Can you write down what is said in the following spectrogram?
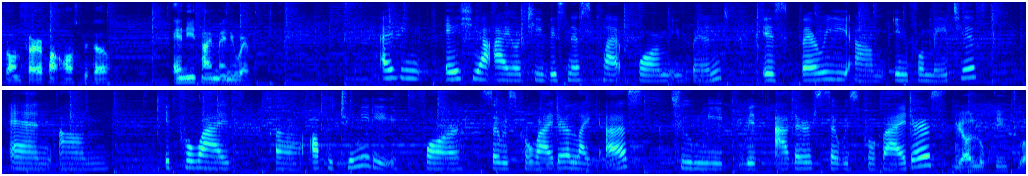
from Farrer Park Hospital anytime, anywhere. I think Asia IoT Business Platform event is very um, informative and um, it provides uh, opportunity for service provider like us to meet with other service providers. We are looking to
